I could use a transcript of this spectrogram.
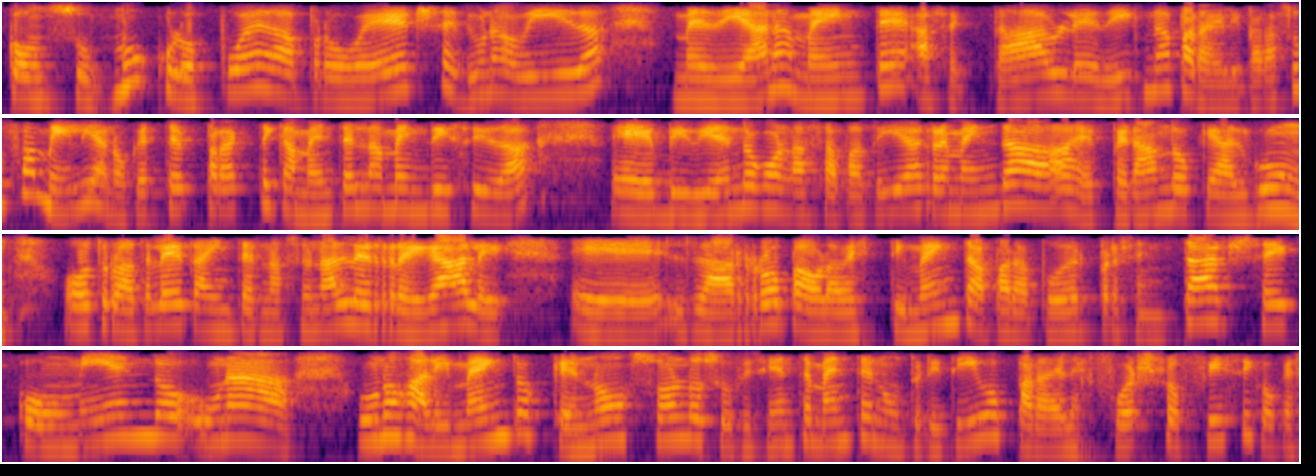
con sus músculos pueda proveerse de una vida medianamente aceptable, digna para él y para su familia, no que esté prácticamente en la mendicidad, eh, viviendo con las zapatillas remendadas, esperando que algún otro atleta internacional le regale eh, la ropa o la vestimenta para poder presentarse, comiendo unos alimentos que no son lo suficientemente nutritivos para el esfuerzo físico que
